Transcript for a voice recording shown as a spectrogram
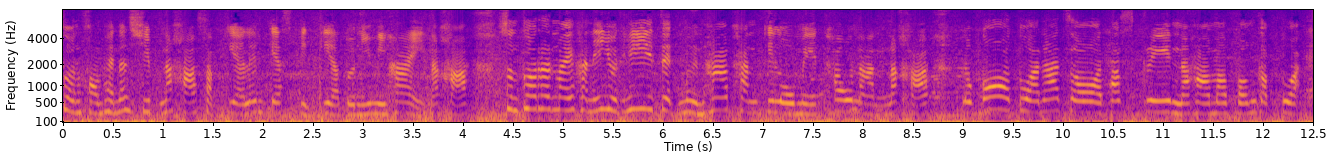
ส่วนของ Pedal Shift นะคะสับเกียร์เล่นเกียร์สปีดเกียร์ตัวนี้มีให้นะคะ ส่วนตัวเรือนไม้คันนี้อยู่ที่ 75,000 กิโลเมตรเท่านั้นนะคะ แล้วก็ตัวหน้าจอทัชสกรีนนะคะ มาพร้อมกับตัวแอ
